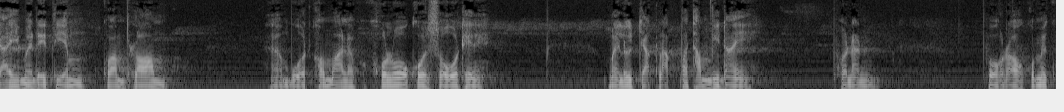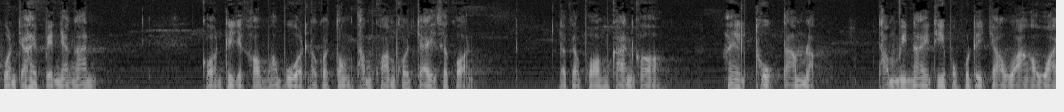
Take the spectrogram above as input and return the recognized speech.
จไม่ได้เตรียมความพร้อมบวชเข้ามาแล้วโคโลโคโซเทนี่ ไม่รู้จักหลักพระธรรมวินัย เพราะนั้นพวกเราก็ไม่ควรจะให้เป็นอย่างนั้น ก่อนที่จะเข้ามาบวชเราก็ต้องทำความเข้าใจซะก่อน แล้วก็พร้อมกันก็ให้ถูกตามหลักธรรมวินัยที่พระพุทธเจ้าวางเอาไว้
